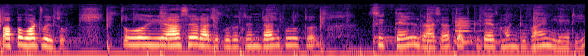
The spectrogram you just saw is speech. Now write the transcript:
Papa what will do? तो ये से राजगुरु दिन Rajguru to settle Raja that it is man divine lady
